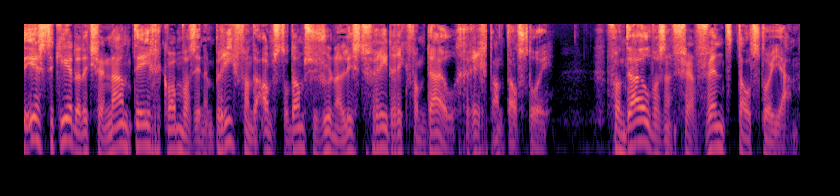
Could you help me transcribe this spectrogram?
De eerste keer dat ik zijn naam tegenkwam was in een brief van de Amsterdamse journalist Frederik van Duil, gericht aan Tolstoy. Van Duil was een fervent Tolstoyaan.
